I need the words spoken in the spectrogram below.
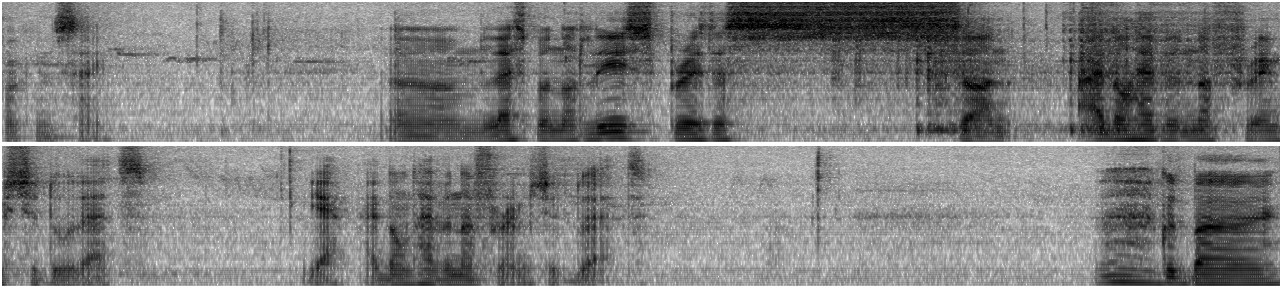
fucking site. Um, last but not least, praise the sun. I don't have enough frames to do that. Yeah, I don't have enough frames to do that. Uh, goodbye.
